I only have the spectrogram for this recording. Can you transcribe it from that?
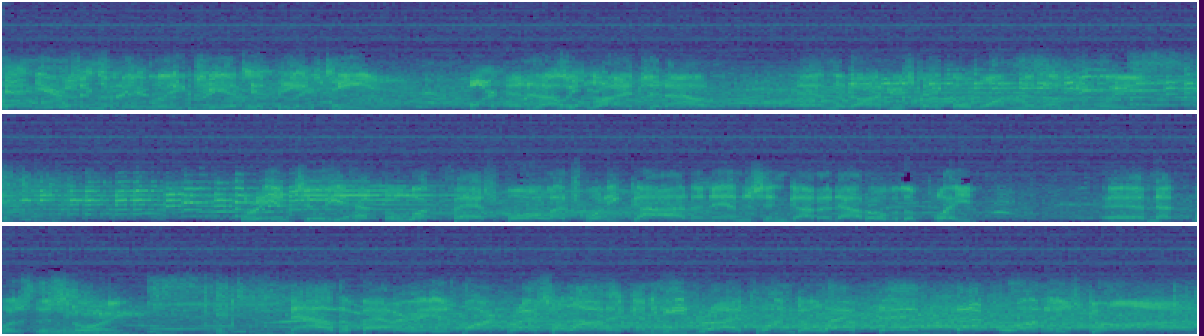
10 years in the big leagues, he had hit 18. And now he drives it out. And the Dodgers take a 1 to nothing lead. Three and two, you have to look fastball. That's what he got, and Anderson got it out over the plate. And that was the story. Now the batter is Mark Grudzielanek, and he drives one to left, and that one is gone.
